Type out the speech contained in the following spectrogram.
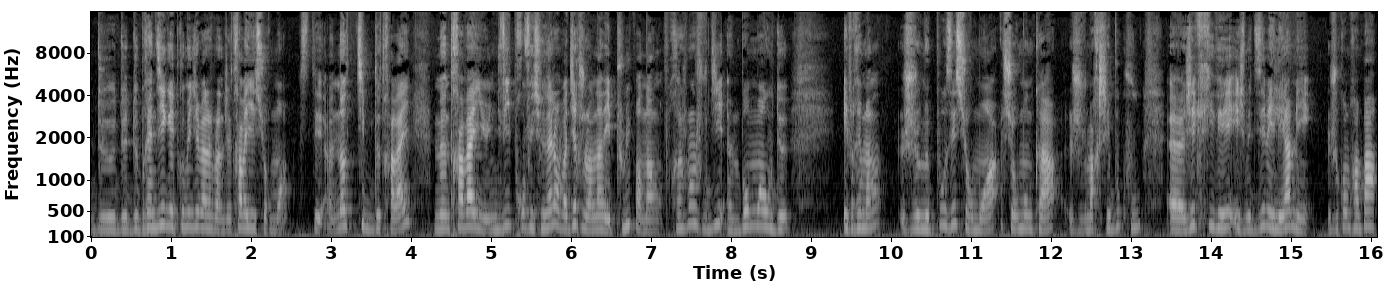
de, de, branding et de community management. J'ai travaillé sur moi, c'était un autre type de travail, mais un travail, une vie professionnelle, on va dire, je n'en avais plus pendant, franchement, je vous dis, un bon mois ou deux. Et vraiment, je me posais sur moi, sur mon cas, je marchais beaucoup, euh, j'écrivais et je me disais, mais Léa, mais je comprends pas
